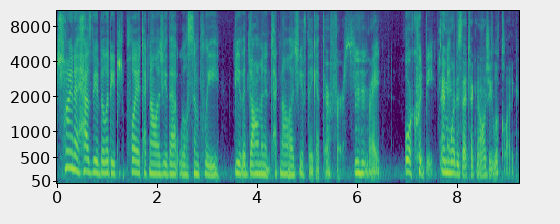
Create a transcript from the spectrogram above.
China has the ability to deploy a technology that will simply be the dominant technology if they get there 1st Mm-hmm. right? Or could be. and what does that technology look like?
